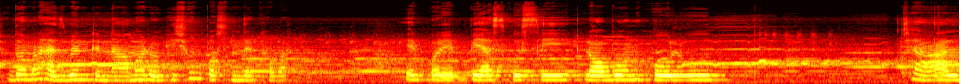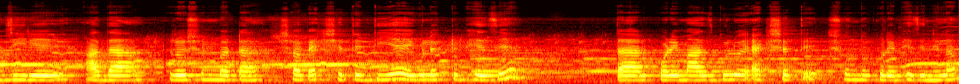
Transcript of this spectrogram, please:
শুধু আমার হাজব্যান্ডের না, আমারও ভীষণ পছন্দের খাবার। এরপরে পেঁয়াজ কুচি, লবণ, হলুদ চাল জিরে, আদা, রসুন বাটা সব একসাথে দিয়ে এগুলো একটু ভেজে তারপরে মাছগুলো একসাথে সুন্দর করে ভেজে নিলাম।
